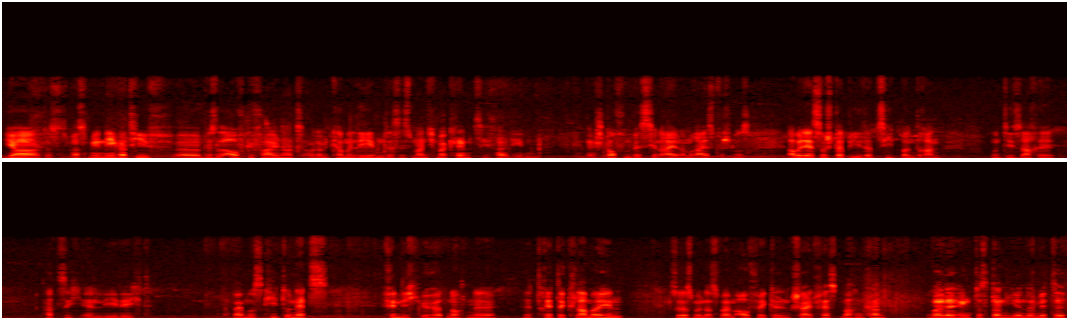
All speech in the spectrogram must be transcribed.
Ja, das, was mir negativ äh, ein bisschen aufgefallen hat, aber damit kann man leben, das ist manchmal klemmt sich halt eben der Stoff ein bisschen ein am Reißverschluss, aber der ist so stabil, da zieht man dran und die Sache hat sich erledigt. Beim Moskitonetz, finde ich, gehört noch eine, eine dritte Klammer hin, sodass man das beim Aufwickeln gescheit festmachen kann, weil da hängt es dann hier in der Mitte.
